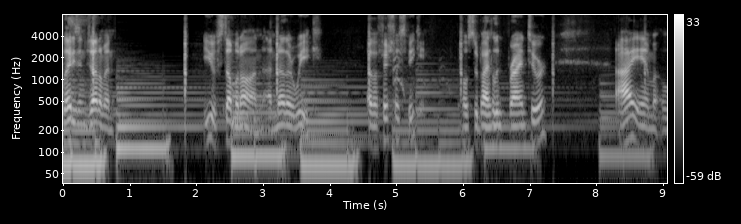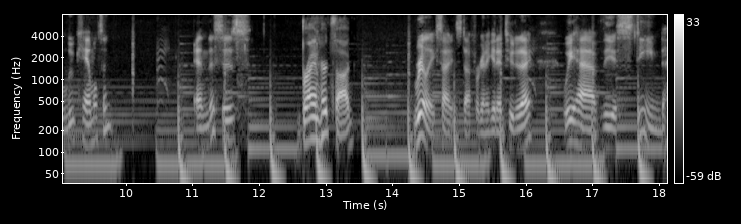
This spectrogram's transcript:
Ladies and gentlemen, you have stumbled on another week of Officially Speaking, hosted by Luke Bryan Tour. I am Luke Hamilton, and this is Brian Herzog. really exciting stuff we're going to get into today. We have the esteemed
